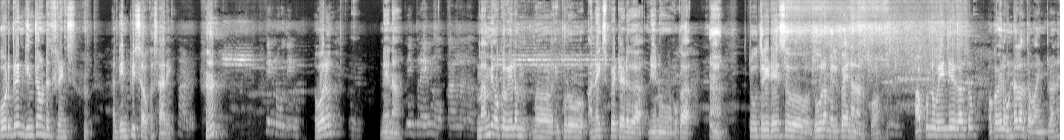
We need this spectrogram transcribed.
కోడి బ్రెయిన్ గింతే ఉంటుంది ఫ్రెండ్స్. అది తినిపిస్తా ఒకసారి. తిను. ఎవరు? నేనా? మమ్మీ ఒకవేళ ఇప్పుడు అన్ఎక్స్పెక్టెడ్గా నేను ఒక టూ త్రీ డేస్ దూరం వెళ్ళిపోయినాను అనుకో అప్పుడు నువ్వేం చేయగలుగుతావు? ఒకవేళ ఉండగలుగుతావా ఇంట్లోనే?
